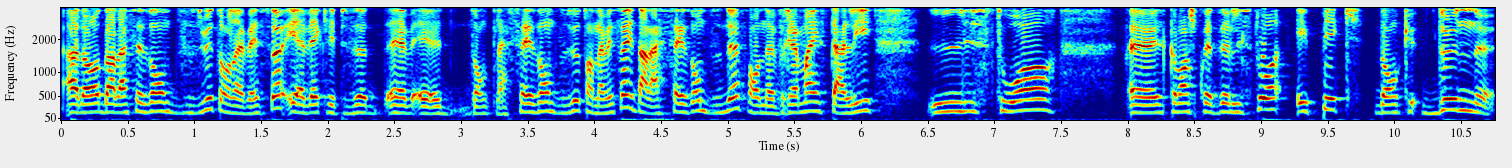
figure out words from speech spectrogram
Alors dans la saison 18 on avait ça et avec l'épisode euh, euh, donc la saison 18 on avait ça et dans la saison 19 on a vraiment installé l'histoire euh, comment je pourrais dire l'histoire épique donc d'une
